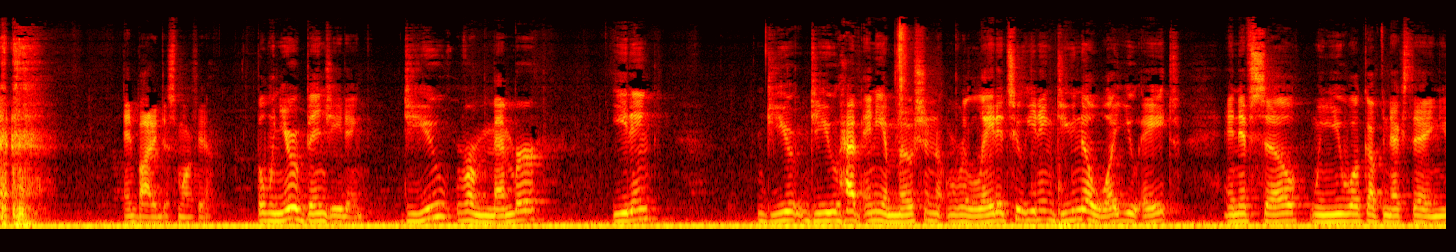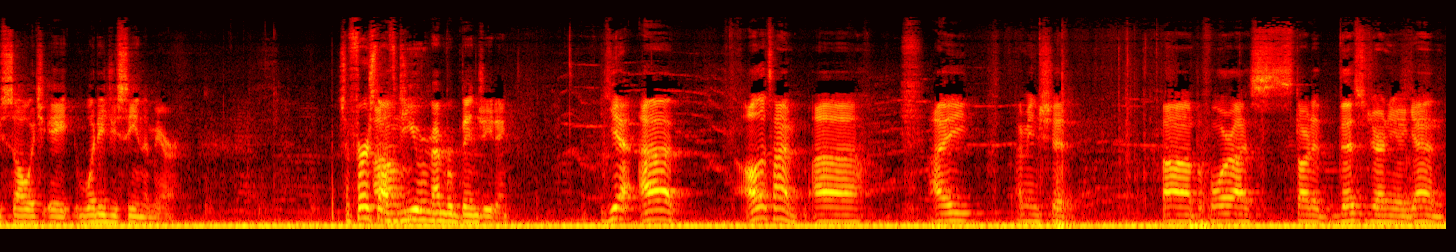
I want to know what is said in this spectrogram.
and body dysmorphia. But when you're binge eating, do you remember eating? Do you do you have any emotion related to eating? Do you know what you ate? And if so, when you woke up the next day and you saw what you ate, what did you see in the mirror? So first off, Um, do you remember binge eating? Yeah, uh, all the time. Uh, I, I mean, shit. Uh, before I started this journey again,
